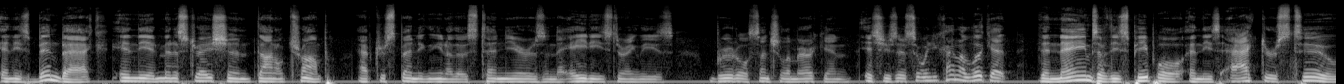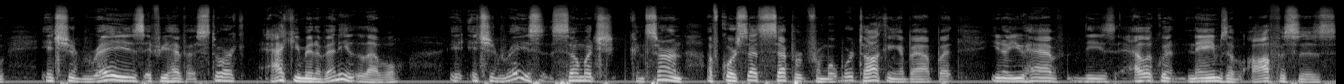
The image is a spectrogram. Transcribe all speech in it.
and he's been back in the administration Donald Trump after spending, you know, those 10 years in the 80s during these brutal Central American issues there. So when you kind of look at the names of these people and these actors too, it should raise, if you have historic acumen of any level, it, it should raise so much concern. Of course, that's separate from what we're talking about, but you know, you have these eloquent names of offices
